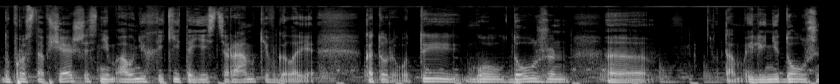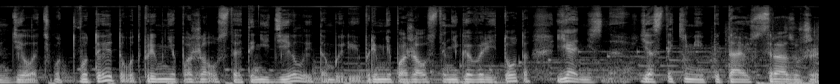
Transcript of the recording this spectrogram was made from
ну, просто общаешься с ним, а у них какие-то есть рамки в голове, которые вот ты, мол, должен э, там, или не должен делать вот, вот это, вот при мне, пожалуйста, это не делай, там, или при мне, пожалуйста, не говори то-то. Я не знаю, я с такими пытаюсь сразу же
